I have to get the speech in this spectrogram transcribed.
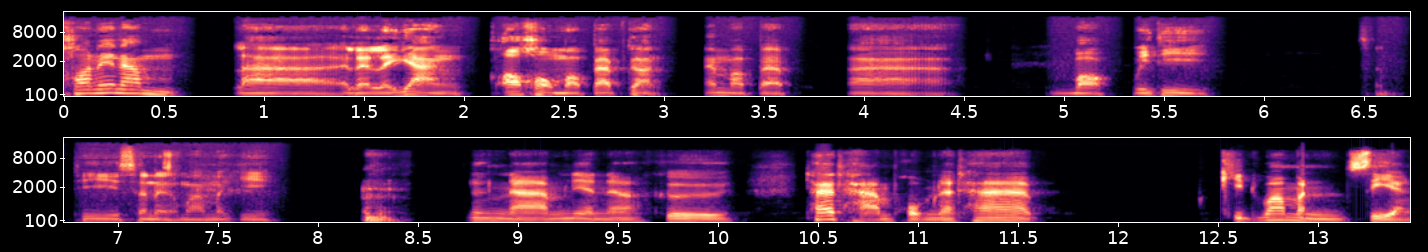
ข้อแนะนำหลายๆอย่างเอาของหมอแป๊บก่อนให้หมอแป๊บอ่าบอกวิธีที่เสนอมาเมื่อกี้เรื่องน้ำเนี่ยนะคือถ้าถามผมนะถ้าคิดว่ามันเสี่ยง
